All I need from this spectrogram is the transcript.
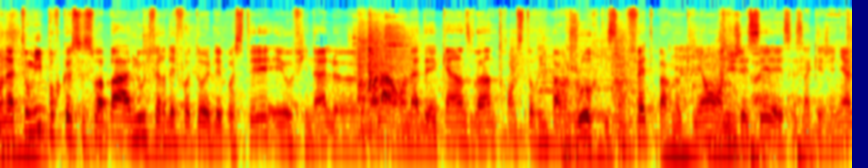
On a tout mis pour que ce soit pas à nous de faire des photos et de les poster et au final, euh, voilà, on a des 15, 20, 30 stories par jour qui sont faites par nos clients en UGC et c'est ça qui est génial.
